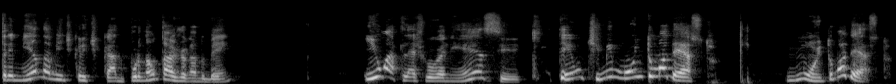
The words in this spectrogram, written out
tremendamente criticado por não estar tá jogando bem, e um Atlético Goianiense que tem um time muito modesto. Muito modesto.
